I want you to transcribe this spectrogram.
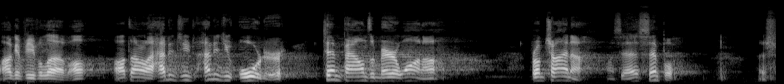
locking people up. All, all the time, like, how did you, how did you order 10 pounds of marijuana from China? I said, that's simple. Just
